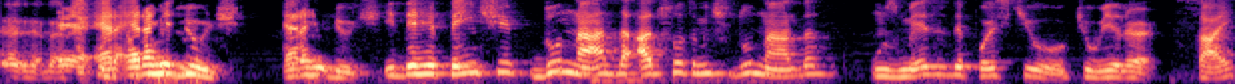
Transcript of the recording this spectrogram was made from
Era, é, era, era rebuild. Era rebuild. E de repente, do nada, absolutamente do nada, uns meses depois que o, que o Wheeler sai,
